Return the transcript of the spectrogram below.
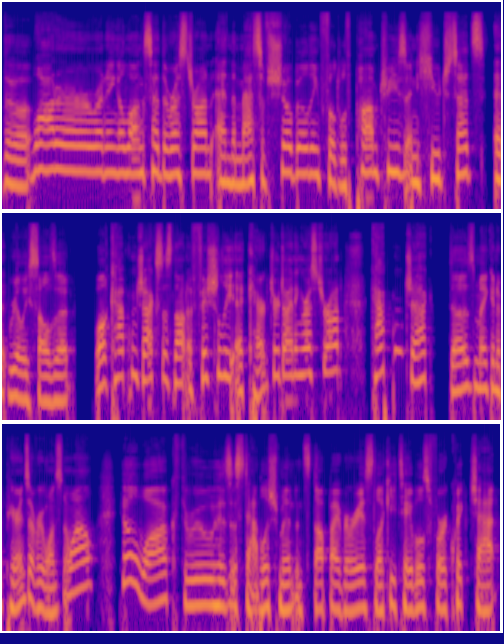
The water running alongside the restaurant and the massive show building filled with palm trees and huge sets, it really sells it. While Captain Jack's is not officially a character dining restaurant, Captain Jack does make an appearance every once in a while. He'll walk through his establishment and stop by various lucky tables for a quick chat.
